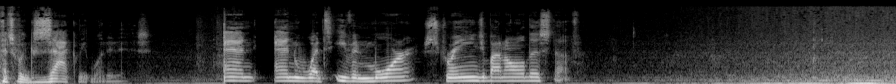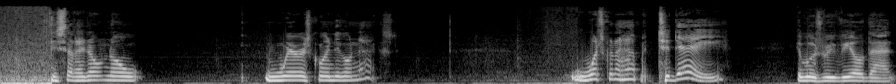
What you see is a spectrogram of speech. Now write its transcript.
That's exactly what it is. And and what's even more strange about all this stuff is that I don't know where it's going to go next. What's going to happen today? It was revealed that,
